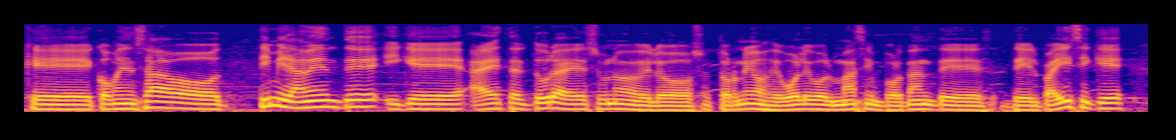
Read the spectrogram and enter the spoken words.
que comenzado tímidamente y que a esta altura es uno de los torneos de voleibol más importantes del país y que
